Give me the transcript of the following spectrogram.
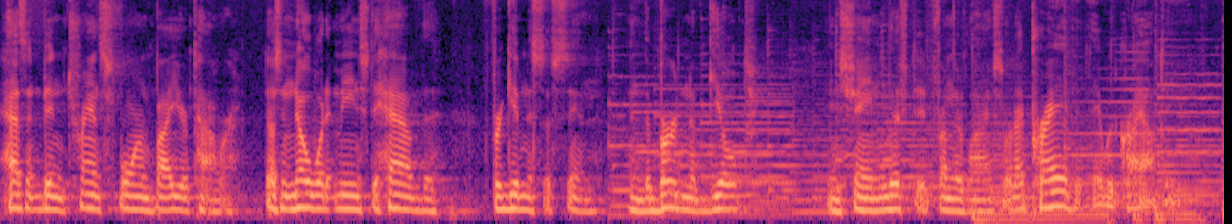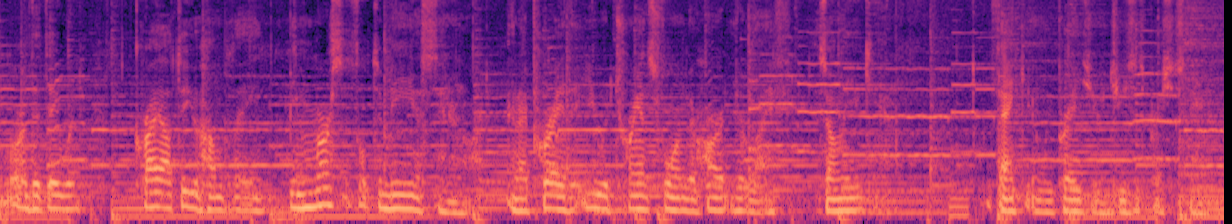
hasn't been transformed by your power, doesn't know what it means to have the forgiveness of sin and the burden of guilt and shame lifted from their lives, Lord, I pray that they would cry out to you. Lord, that they would cry out to you humbly. Be merciful to me, a sinner, Lord. And I pray that you would transform their heart and their life as only you can thank you and we praise you in Jesus' precious name.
